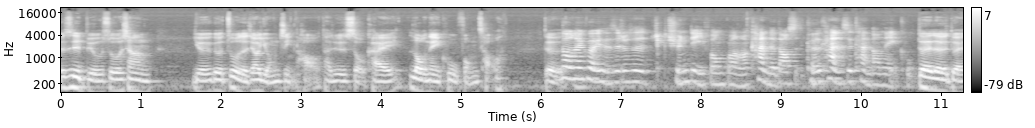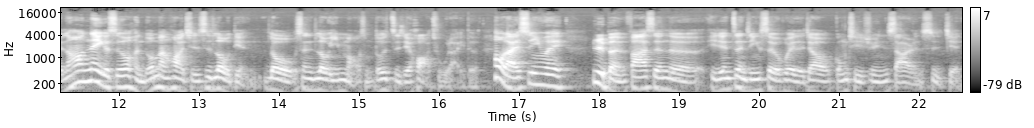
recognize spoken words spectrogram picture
就是比如说像有一个作者叫永井豪，他就是首开露内裤风潮的露内裤的意思是就是裙底风光，然后看得到是，可是看是看到内裤。对对对，然后那个时候很多漫画其实是露点、露甚至露阴毛什么都是直接画出来的。后来是因为日本发生了一件震惊社会的叫宫崎骏杀人事件，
